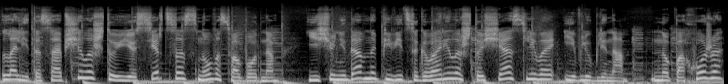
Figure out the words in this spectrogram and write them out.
Лолита сообщила, что ее сердце снова свободно. Еще недавно певица говорила, что счастлива и влюблена. Но, похоже,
